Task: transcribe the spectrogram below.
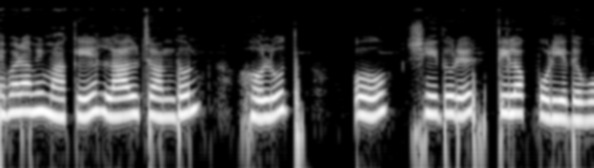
এবার আমি মাকে লাল চন্দন, হলুদ ও সিঁদুরের তিলক পরিয়ে দেবো।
